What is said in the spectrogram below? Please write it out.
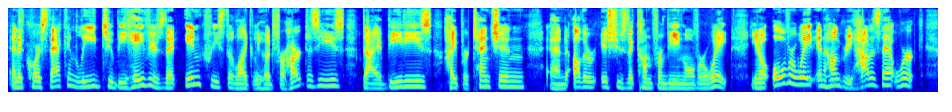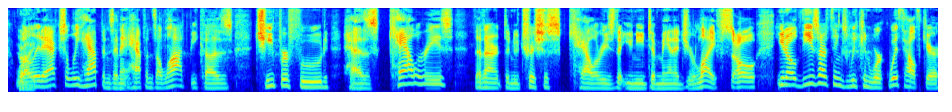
And of course, that can lead to behaviors that increase the likelihood for heart disease, diabetes, hypertension, and other issues that come from being overweight. You know, overweight and hungry, how does that work? Well, Right. it actually happens, and it happens a lot because cheaper food has calories that aren't the nutritious calories that you need to manage your life. So, you know, these are things we can work with healthcare.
